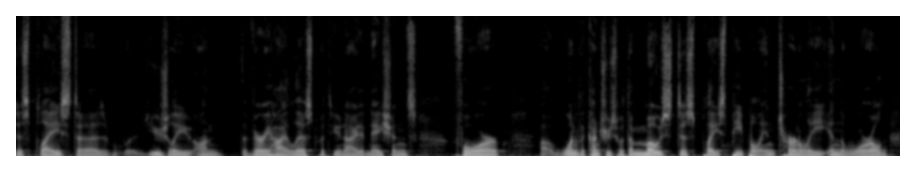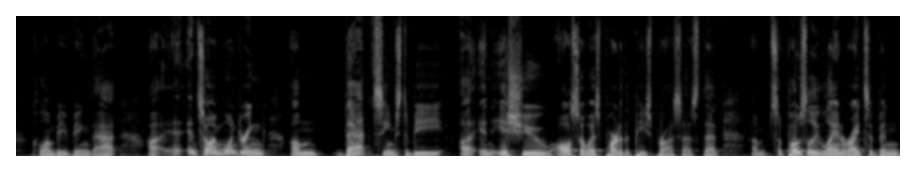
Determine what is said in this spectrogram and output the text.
displaced, uh, usually on the very high list with the United Nations for uh, one of the countries with the most displaced people internally in the world, Colombia being that. Uh, and so I'm wondering, um, that seems to be uh, an issue also as part of the peace process that um, supposedly land rights have been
